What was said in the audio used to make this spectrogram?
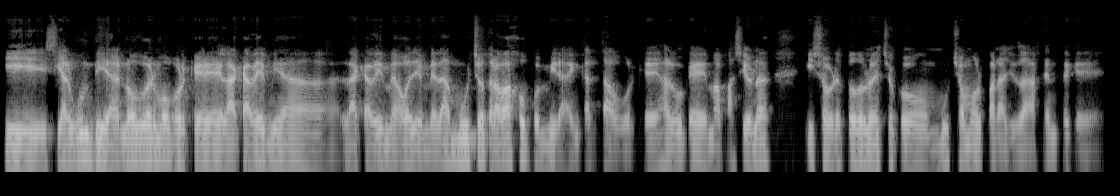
y si algún día no duermo porque la academia, la academia, oye, me da mucho trabajo, pues mira, encantado, porque es algo que me apasiona y sobre todo lo he hecho con mucho amor para ayudar a gente que,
